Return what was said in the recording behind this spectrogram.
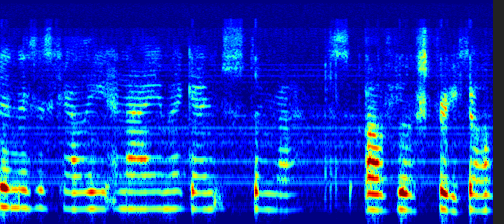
This is Kelly and I am against the mess of your stray dogs.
